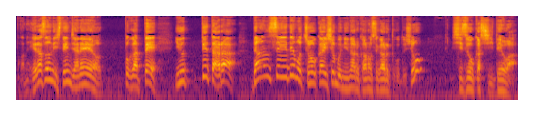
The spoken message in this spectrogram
とかね、偉そうにしてんじゃねえよ、とかって言ってたら、男性でも懲戒処分になる可能性があるってことでしょ？静岡市では。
